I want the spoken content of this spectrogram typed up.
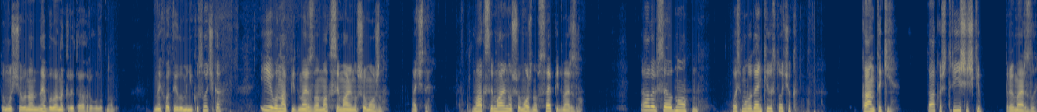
Тому що вона не була накрита агроволокном. Не хватило мені кусочка, і вона підмерзла максимально, що можна. Бачите? Максимально, що можна, все підмерзло. Але все одно, ось молоденький листочок, кантики. Також трішечки примерзли.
